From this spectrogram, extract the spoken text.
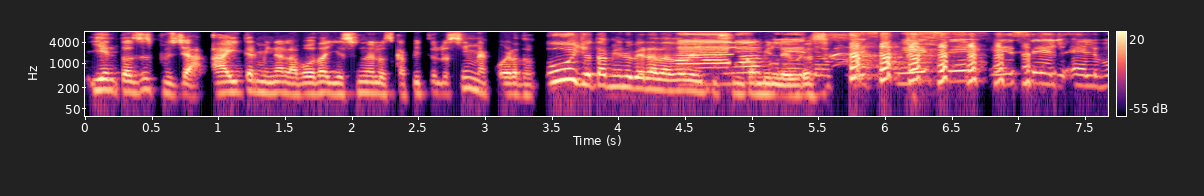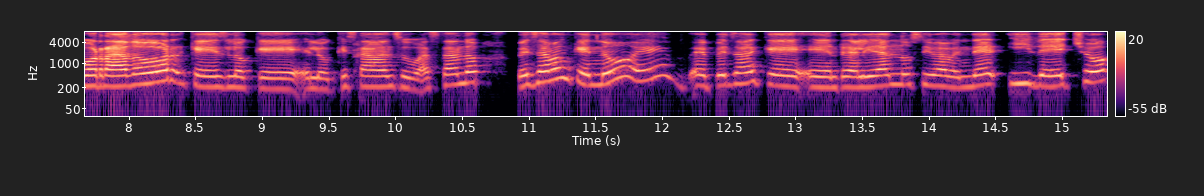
Y entonces pues ya, ahí termina la boda y es uno de los capítulos, sí me acuerdo. Uy, yo también hubiera dado 25 Ah, mil bueno, euros. pues ese es el, el borrador, que es lo que, lo que estaban subastando. Pensaban que no, ¿eh? Eh, Pensaban que en realidad no se iba a vender y de hecho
